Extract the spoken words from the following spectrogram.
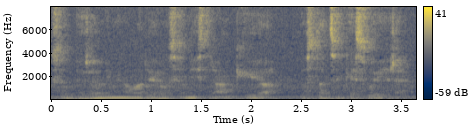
soupeře eliminovat jeho silné stránky a dostat se ke své hře.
